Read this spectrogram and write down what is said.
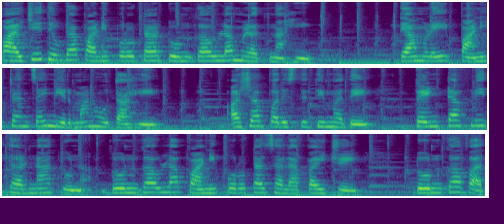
पाहिजे तेवढा पाणीपुरवठा डोणगावला मिळत नाही. त्यामुळे पाणी टंचाई निर्माण होत आहे. अशा परिस्थितीमध्ये पेंटाकली धरणातून. डोणगावला पाणीपुरवठा झाला पाहिजे. डोणगावात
